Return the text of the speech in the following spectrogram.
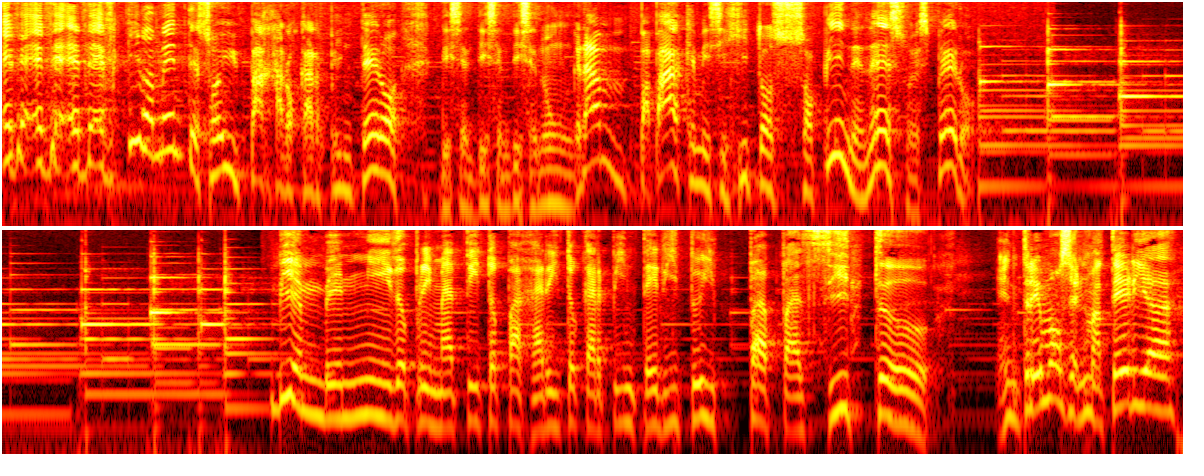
Efectivamente, soy pájaro carpintero. Dicen, dicen, dicen, un gran papá que mis hijitos opinen eso, espero. Bienvenido, primatito, pajarito, carpinterito y papacito. Entremos en materia.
